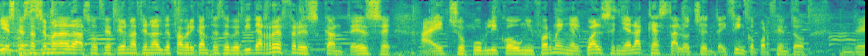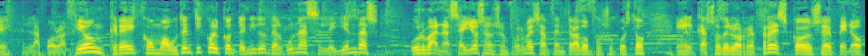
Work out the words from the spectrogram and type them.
Y es que esta semana la Asociación Nacional de Fabricantes de Bebidas Refrescantes eh, ha hecho público un informe en el cual señala que hasta el 85% de la población cree como auténtico el contenido de algunas leyendas urbanas. Ellos en su informe se han centrado, por supuesto, en el caso de los refrescos, eh, pero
